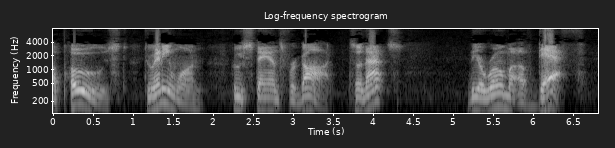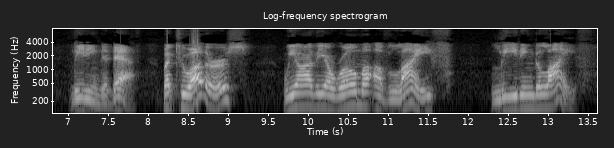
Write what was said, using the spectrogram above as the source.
opposed to anyone who stands for God. So that's the aroma of death leading to death. But to others, we are the aroma of life leading to life.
